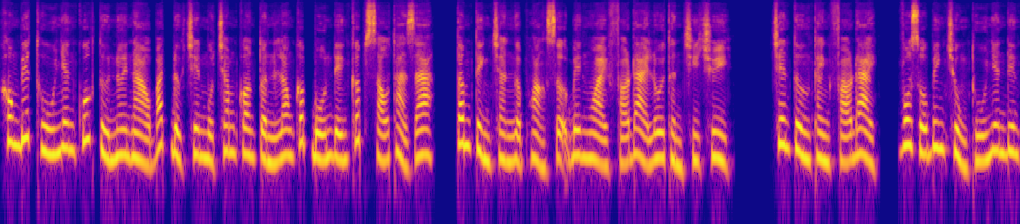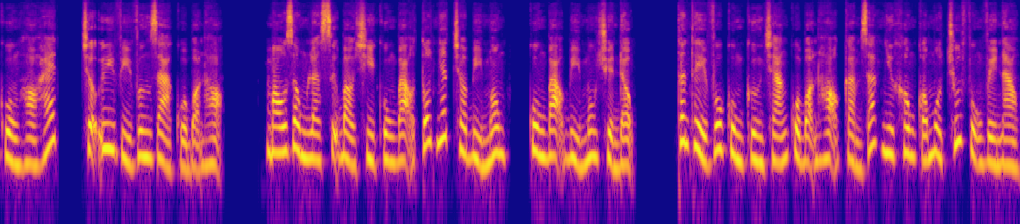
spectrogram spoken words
không biết thú nhân quốc từ nơi nào bắt được trên 100 con tuần long cấp 4 đến cấp 6 thả ra, tâm tình tràn ngập hoảng sợ bên ngoài pháo đài lôi thần chi truy. Trên tường thành pháo đài, vô số binh chủng thú nhân điên cuồng hò hét, trợ uy vì vương giả của bọn họ. Máu rồng là sự bảo trì cuồng bạo tốt nhất cho bỉ mông, cuồng bạo bỉ mông chuyển động. Thân thể vô cùng cường tráng của bọn họ cảm giác như không có một chút vụng về nào.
